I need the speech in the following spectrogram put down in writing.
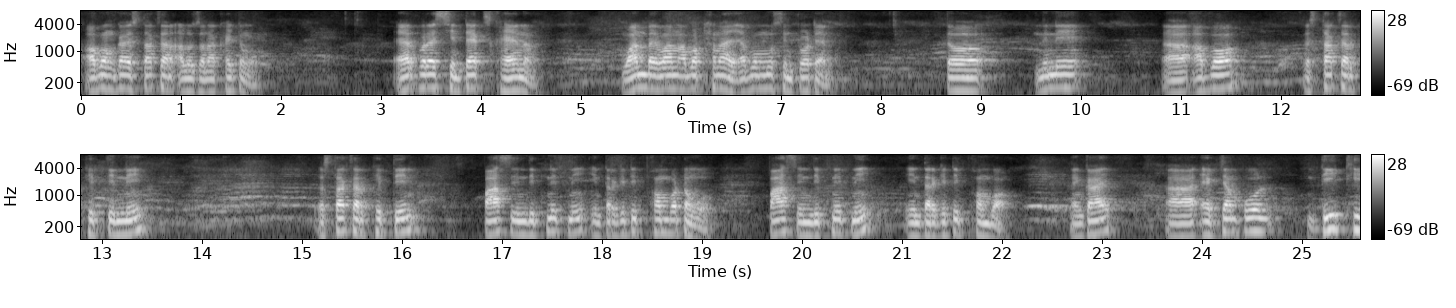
আবো হাঙ্কা স্ট্রাকচার আলোচনা খাইতङ এরপরে সিনট্যাক্স খায়ানা ওয়ান বাই ওয়ান আবার থানায় এবং মোস্ট ইম্পর্টেন্ট তো নিনি আব স্ট্রাকচার ফিফটিননি স্ট্রাকচার ফিফটিন পাস ইনডিফিনিটনি ইন্টারগেটিভ ফর্ম বটङ পাস ইনডিফিনিটনি ইন্টারগেটিভ ফর্ম এঙ্কাই example did he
